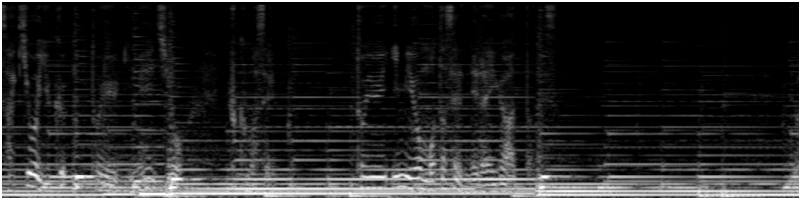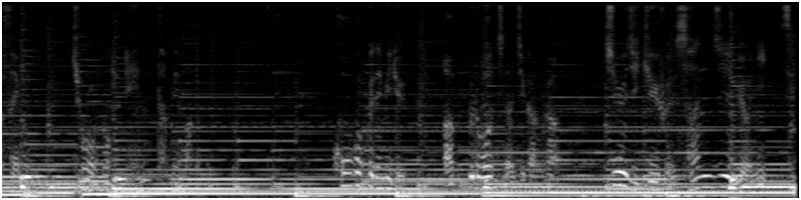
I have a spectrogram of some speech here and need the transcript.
先を行くというイメージを含ませるという意味を持たせる狙いがあったんです。では最後に今日のエンタメまと。広告で見る Apple Watch の時間が10時9分30秒に設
